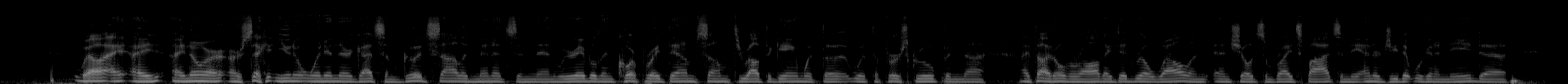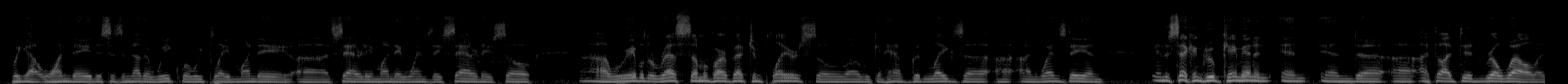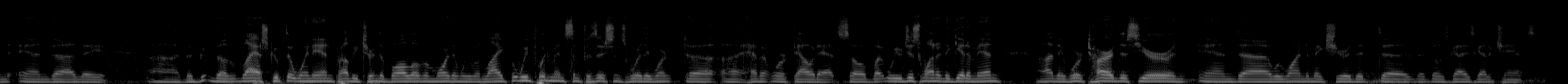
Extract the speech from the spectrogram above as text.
Well, I, I, I know our, our, second unit went in there, got some good solid minutes, and then we were able to incorporate them some throughout the game with the with the first group. And uh, I thought overall they did real well and, and showed some bright spots and the energy that we're going to need. Uh, we got one day. This is another week where we play Monday, uh, Saturday, Monday, Wednesday, Saturday. So uh, we were able to rest some of our veteran players so uh, we can have good legs uh, uh, on Wednesday. And and the second group came in and and and I thought did real well, and and they. Uh, the, the last group that went in probably turned the ball over more than we would like, but we put them in some positions where they weren't uh, uh, haven't worked out at. So, but we just wanted to get them in. they've worked hard this year, and and we wanted to make sure that that those guys got a chance.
